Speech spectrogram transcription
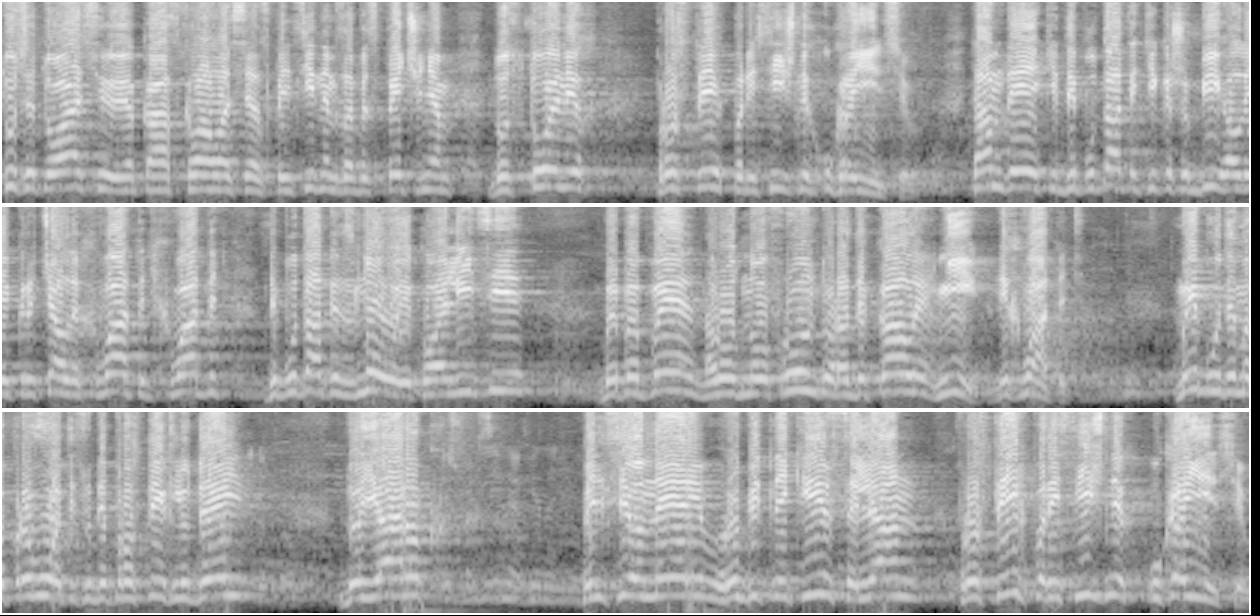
ту ситуацію, яка склалася з пенсійним забезпеченням достойних, простих, пересічних українців. Там деякі депутати тільки що бігали і кричали Хватить, хватить. Депутати з нової коаліції, БПП, Народного фронту, радикали. Ні, не хватить. Ми будемо приводити сюди простих людей, доярок, пенсіонерів, робітників, селян, простих пересічних українців,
